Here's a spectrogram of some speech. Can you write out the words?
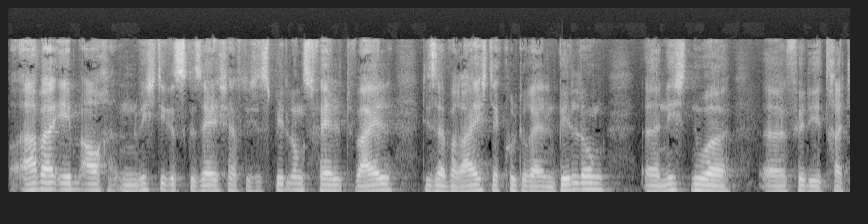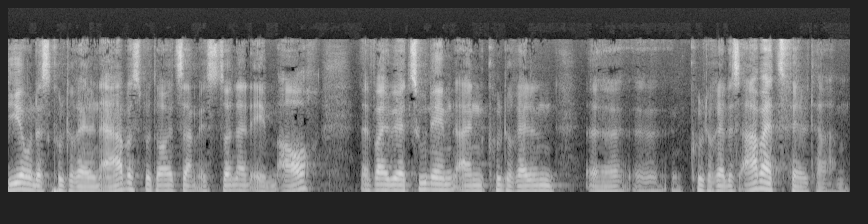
aber eben auch ein wichtiges gesellschaftliches Bildungsfeld, weil dieser Bereich der kulturellen Bildung nicht nur für die Tradierung des kulturellen Erbes bedeutsam ist, sondern eben auch weil wir zunehmend ein äh, äh, kulturelles Arbeitsfeld haben.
